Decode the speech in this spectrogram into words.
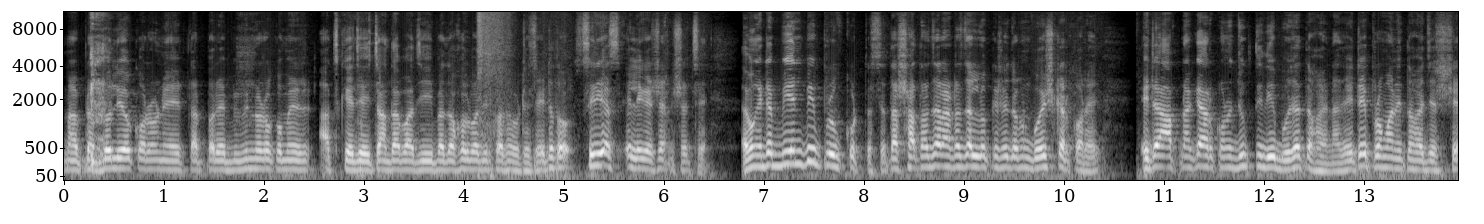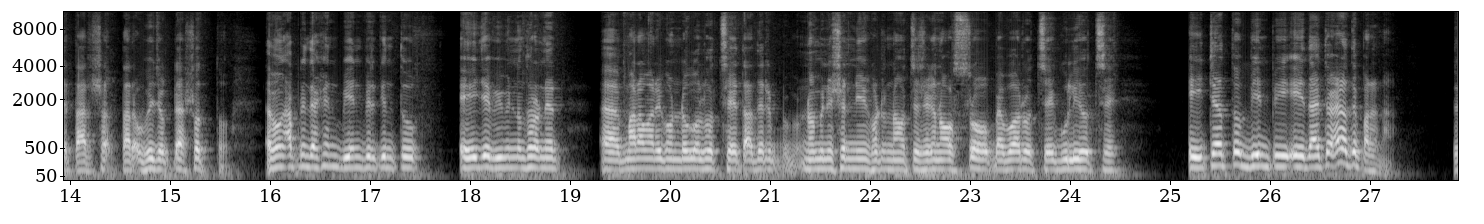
আপনার দলীয়করণের তারপরে বিভিন্ন রকমের আজকে যে চাঁদাবাজি বা দখলবাজির কথা উঠেছে, এটা তো সিরিয়াস এলিগেশন এসেছে। এবং এটা বিএনপি প্রুভ করতেছে। তার সাত হাজার, আট হাজার লোককে সে যখন বহিষ্কার করে এটা আপনাকে আর কোনো যুক্তি দিয়ে বোঝাতে হয় না যে এটাই প্রমাণিত হয় যে সে তার তার অভিযোগটা সত্য। এবং আপনি দেখেন বিএনপির কিন্তু এই যে বিভিন্ন ধরনের মারামারি গন্ডগোল হচ্ছে, তাদের নমিনেশন নিয়ে ঘটনা হচ্ছে, সেখানে অস্ত্র ব্যবহার হচ্ছে, গুলি হচ্ছে, এইটা তো বিএনপি এই দায়িত্ব এড়াতে পারে না। তো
